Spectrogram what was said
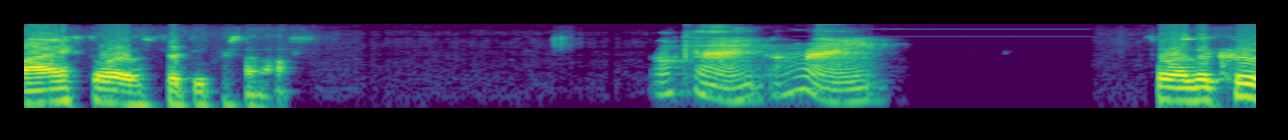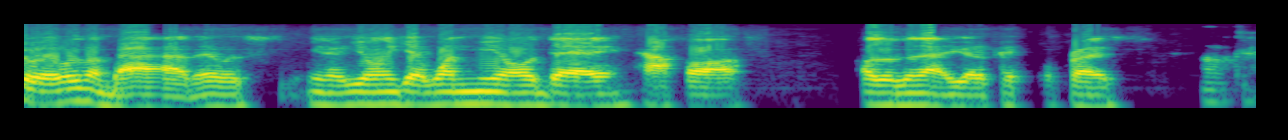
My store was fifty percent off. okay all right So as a crew, it wasn't bad. It was you know you only get one meal a day, half off. Other than that, you got to pay full price. okay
